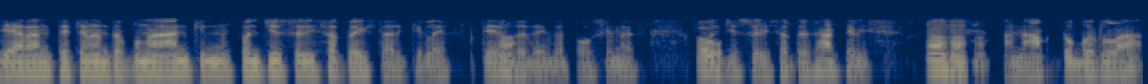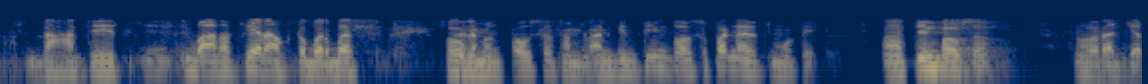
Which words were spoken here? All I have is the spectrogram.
तेरा आणि त्याच्यानंतर पुन्हा आणखीन पंचवीस सव्वीस सत्तावीस तारखेला आहे. ते. जर एकदा पाऊस येणार. हो. पंचवीस सव्वीस सत्तावीस अठ्ठावीस. हां हां हां. आणि ऑक्टोबरला दहा ते बारा तेरा ऑक्टोबर बस. हो. झालं मग पाऊस संपला. आणखीन तीन पाऊस पडणार आहेत मोठे. अं, तीन पावसा हो राज्यात.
